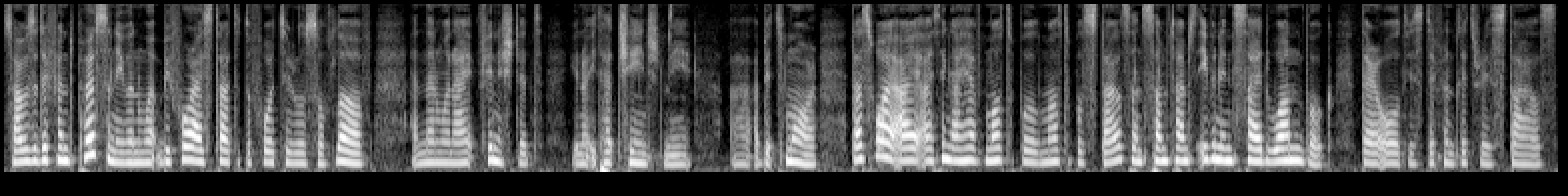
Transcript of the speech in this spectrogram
So I was a different person even before I started the 40 Rules of Love, and then when I finished it, you know, it had changed me uh, a bit more. That's why I, I think I have multiple multiple styles, and sometimes even inside one book, there are all these different literary styles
